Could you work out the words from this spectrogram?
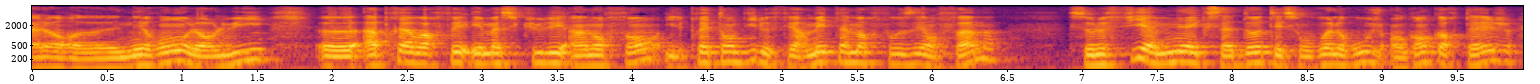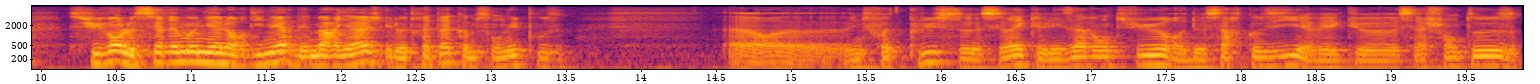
Alors Néron, alors lui, après avoir fait émasculer un enfant, il prétendit le faire métamorphoser en femme, se le fit amener avec sa dot et son voile rouge en grand cortège, suivant le cérémonial ordinaire des mariages et le traita comme son épouse. Alors, euh, une fois de plus, euh, c'est vrai que les aventures de Sarkozy avec euh, sa chanteuse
